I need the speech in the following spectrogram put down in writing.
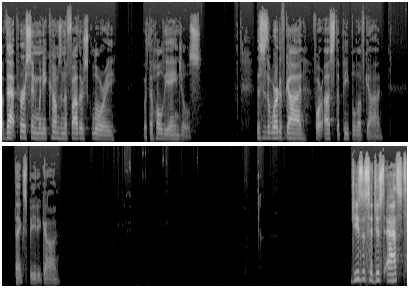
of that person when he comes in the Father's glory with the holy angels. This is the word of God for us, the people of God. Thanks be to God. Jesus had just asked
